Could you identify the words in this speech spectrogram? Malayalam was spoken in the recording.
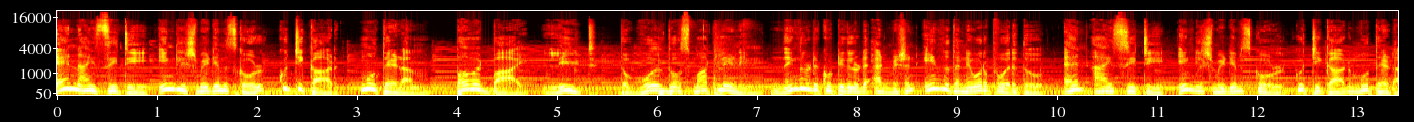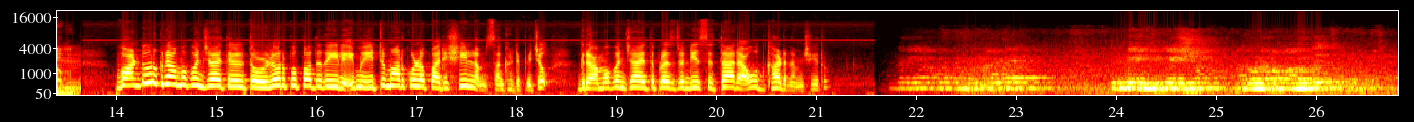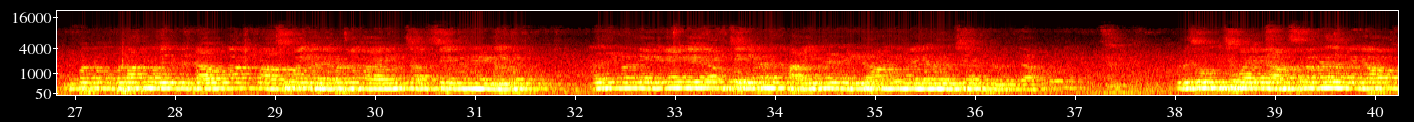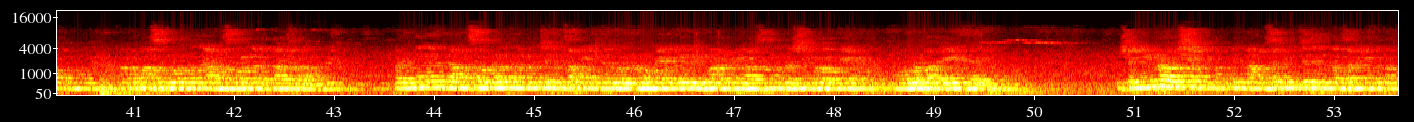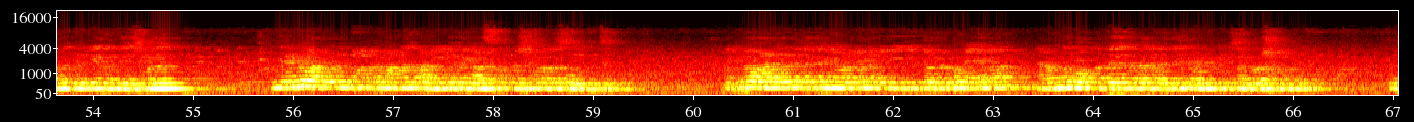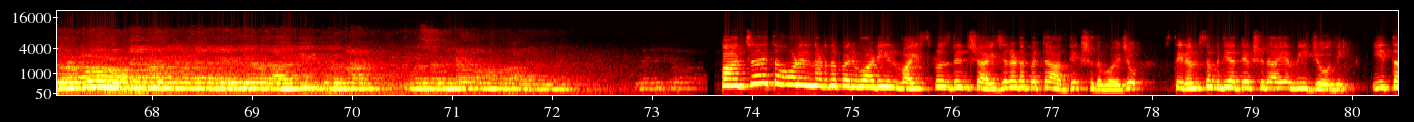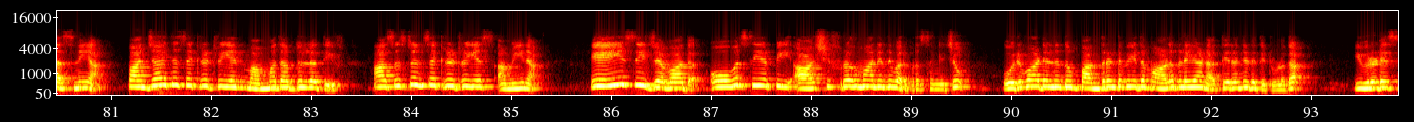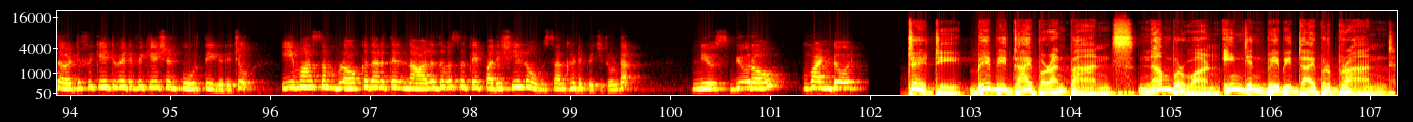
N I C T English medium school Kuttikkad Moothedam powered by lead the world of smart learning നിങ്ങളുടെ കുട്ടികളുടെ അഡ്മിഷൻ ഇന്ന് തന്നെ ഉറപ്പുവരുത്തൂ. N I C T English medium school Kuttikkad Moothedam Wandoor ഗ്രാമപഞ്ചായത്തിൽ തൊഴിലുറപ്പ് പദ്ധതിയിലെ മീറ്റുമാർക്കുള്ള പരിശീലനം സംഘടിപ്പിച്ചു. ഗ്രാമപഞ്ചായത്ത് പ്രസിഡന്റ് സിത്താര ഉദ്ഘാടനം ചെയ്തു. ഒരു വെരിഫിക്കേഷനും അതോടൊപ്പം അവർക്ക് മുപ്പത്തി മുപ്പതാം തീയതി മുതൽ കിട്ടാവുന്ന ക്ലാസ്സുമായി ബന്ധപ്പെട്ട കാര്യങ്ങൾ ചർച്ച ചെയ്യുന്നതിന് വേണ്ടിയിട്ടും അത് നിങ്ങൾക്ക് എങ്ങനെയൊക്കെ ചെയ്യണമെന്ന് പറയുന്നതിന് വേണ്ടിയിട്ടാണ് നിങ്ങളെല്ലാം വിളിച്ചു ചേർത്തിട്ടുള്ളത്. ഇവിടെ ചോദിച്ച പോലെ ഗ്രാമസഭകൾ നമ്മളെല്ലാം മാസം കൂടുമ്പോൾ ഗ്രാമസഭകൾ നടത്താറുള്ളതാണ്. കഴിഞ്ഞ ഗ്രാമസഭകളൊക്കെ നമ്മൾ ചില സമയത്ത് ഒരു മേഖലയിൽ ഒരുപാട് പ്രയാസങ്ങളും പ്രശ്നങ്ങളൊക്കെ നമ്മളോട് പറയുകയുണ്ടായി. പക്ഷെ ഈ പ്രാവശ്യം നമുക്ക് ഗ്രാമസഭ സമയത്ത് നമുക്ക് കിട്ടിയ എന്നുള്ള സന്തോഷമുണ്ട്. പഞ്ചായത്ത് ഹാളിൽ നടന്ന പരിപാടിയിൽ വൈസ് പ്രസിഡന്റ് ഷൈജൽ അടപ്പറ്റ അധ്യക്ഷത വഹിച്ചു. സ്ഥിരം സമിതി അധ്യക്ഷരായ V Jyothi E Thasniya panchayat secretary N Muhammad Abdul Latheef assistant secretary S Ameena A E C Javad overseer P Ashif Rahman എന്നിവർ പ്രസംഗിച്ചു. ഒരു വാർഡിൽ നിന്നും പന്ത്രണ്ട് വീതം ആളുകളെയാണ് തിരഞ്ഞെടുത്തിട്ടുള്ളത്. ഇവരുടെ സർട്ടിഫിക്കറ്റ് വെരിഫിക്കേഷൻ പൂർത്തീകരിച്ചു. ഈ മാസം ബ്ലോക്ക് തലത്തിൽ നാല് ദിവസത്തെ പരിശീലനവും സംഘടിപ്പിച്ചിട്ടുണ്ട്. News bureau Wandoor. Teddy Baby Diaper and Pants Number 1 Indian Baby Diaper Brand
